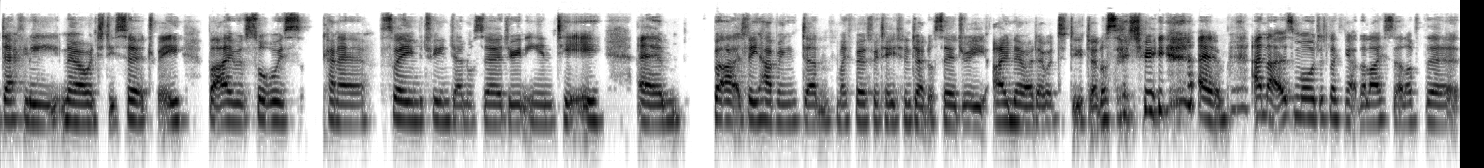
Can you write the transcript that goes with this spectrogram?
definitely know i want to do surgery but i was sort of always kind of swaying between general surgery and ent um but actually having done my first rotation in general surgery i know i don't want to do general surgery. Um, and that was more just looking at the lifestyle of the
